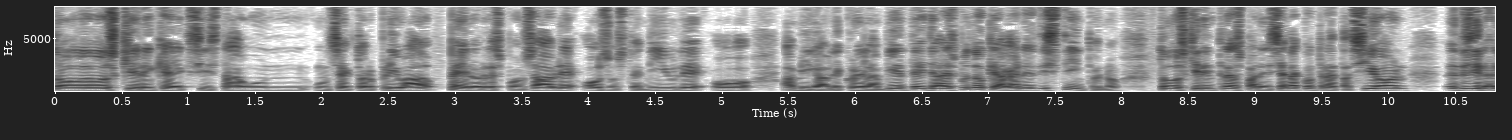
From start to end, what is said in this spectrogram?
todos quieren que exista un, sector privado, pero responsable o sostenible o amigable con el ambiente. Ya después lo que hagan es distinto, ¿no? Todos quieren transparencia en la contratación, es decir,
